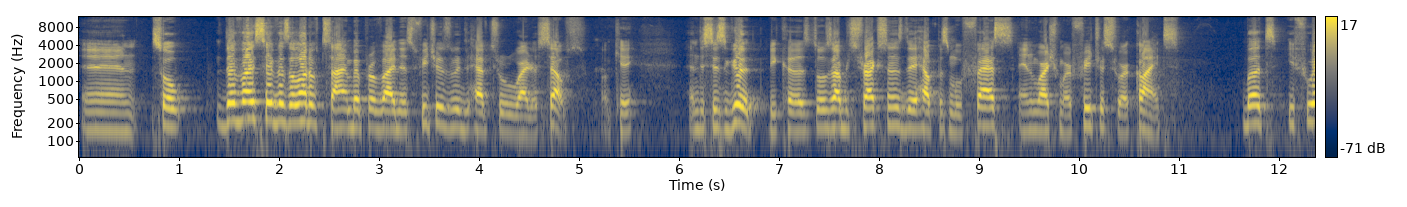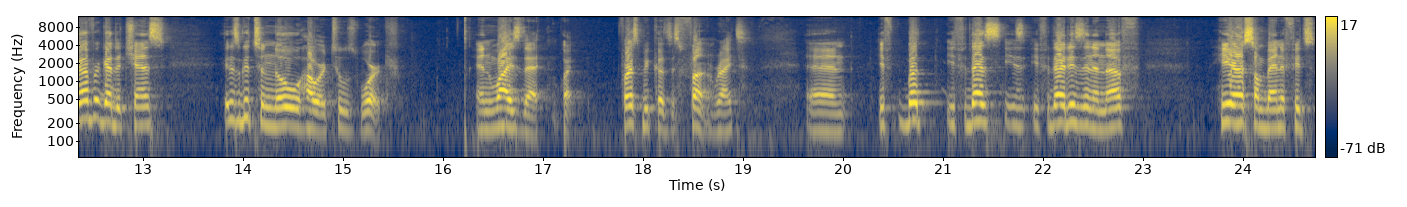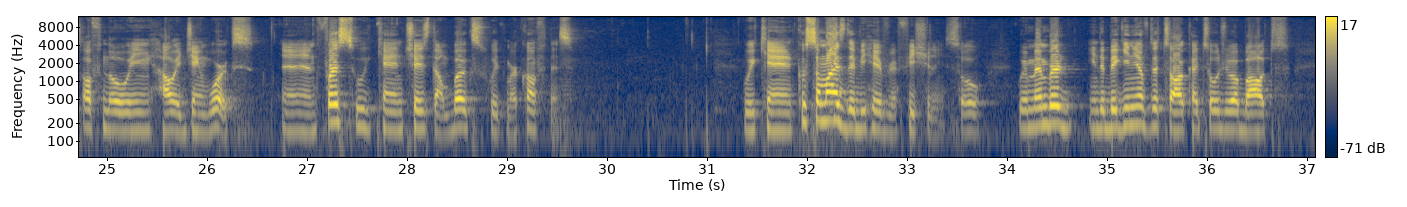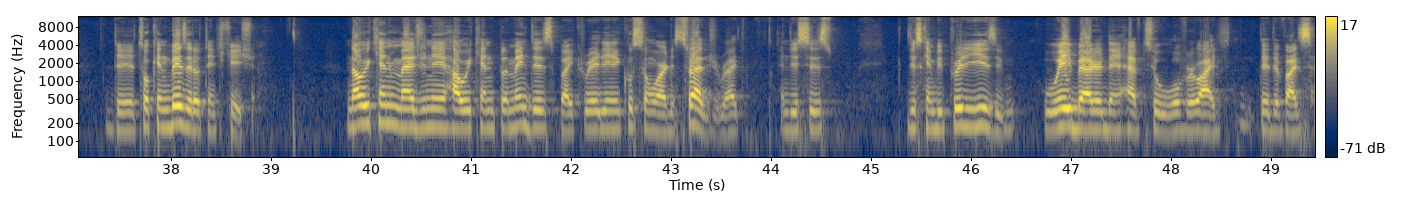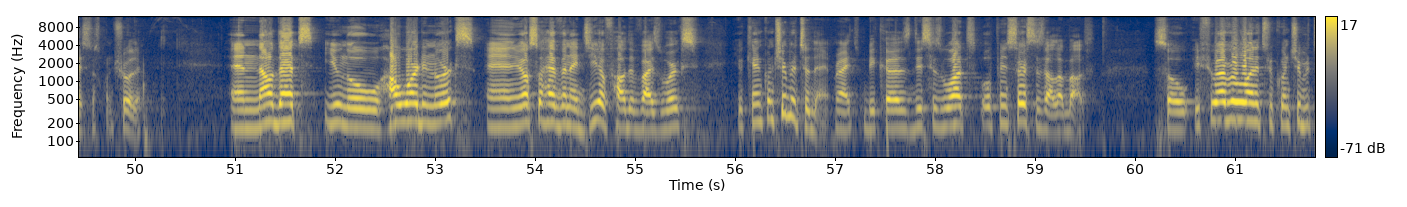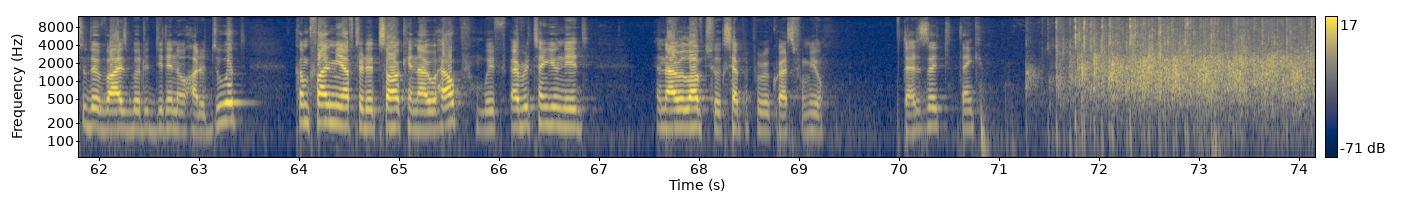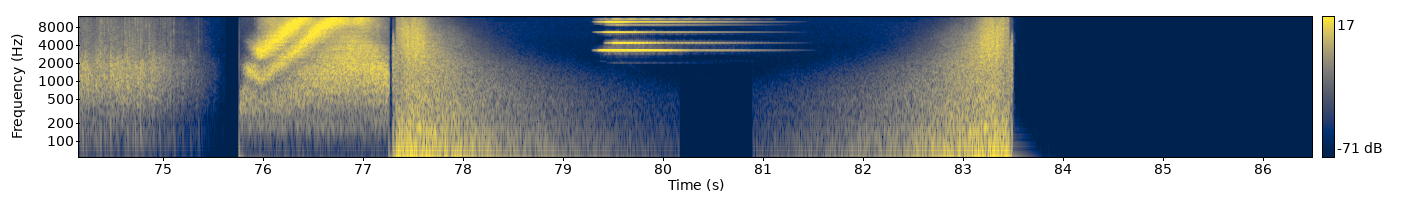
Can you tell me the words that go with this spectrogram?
And so Devise saves us a lot of time by providing us features we have to write ourselves. Okay, and this is good because those abstractions, they help us move fast and write more features to our clients. But if we ever get a chance, it is good to know how our tools work. And why is that? Well, First, because it's fun, right? And if, but if, that's, if that isn't enough, here are some benefits of knowing how a gem works. And first, we can chase down bugs with more confidence. We can customize the behavior efficiently. So remember in the beginning of the talk, I told you about the token-based authentication. Now we can imagine how we can implement this by creating a custom Warden strategy, right? And this is this can be pretty easy way better than have to override the Devise access controller. And now that you know how Warden works and you also have an idea of how the Devise works, you can contribute to them, right? Because this is what open source is all about. So if you ever wanted to contribute to the Devise but you didn't know how to do it, come find me after the talk and I will help with everything you need. And I would love to accept a pull request from you. That is it. Thank you.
